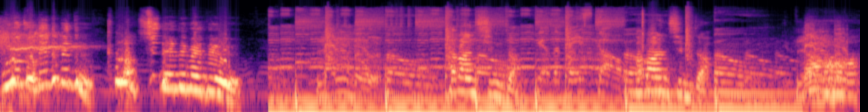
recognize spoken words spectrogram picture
보여줘 레드베드. 그렇지 레드베드. 파란 심장. 파란 심장. 야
